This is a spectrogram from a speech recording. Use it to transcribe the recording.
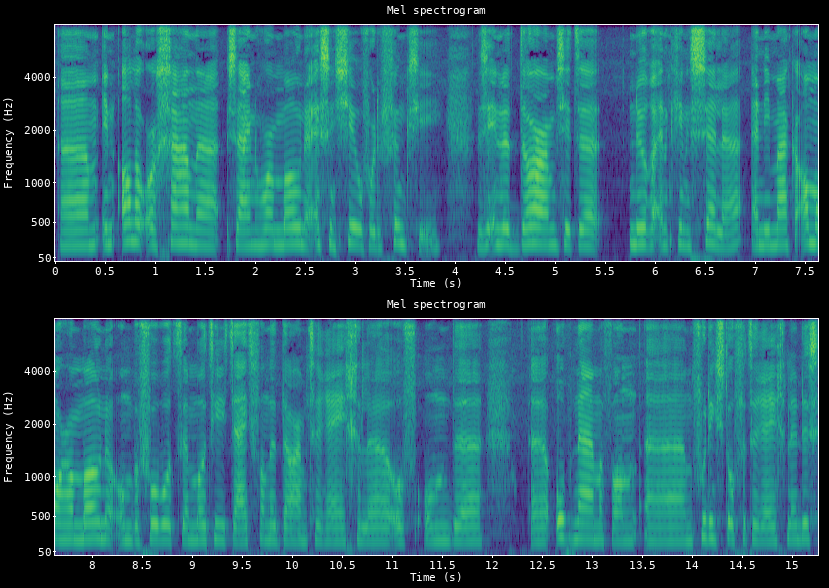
Ehm, in alle organen zijn hormonen essentieel voor de functie. Dus in de darm zitten neuroendocrine cellen en die maken allemaal hormonen om bijvoorbeeld de motiliteit van de darm te regelen of om de eh, opname van ehm, voedingsstoffen te regelen. Dus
